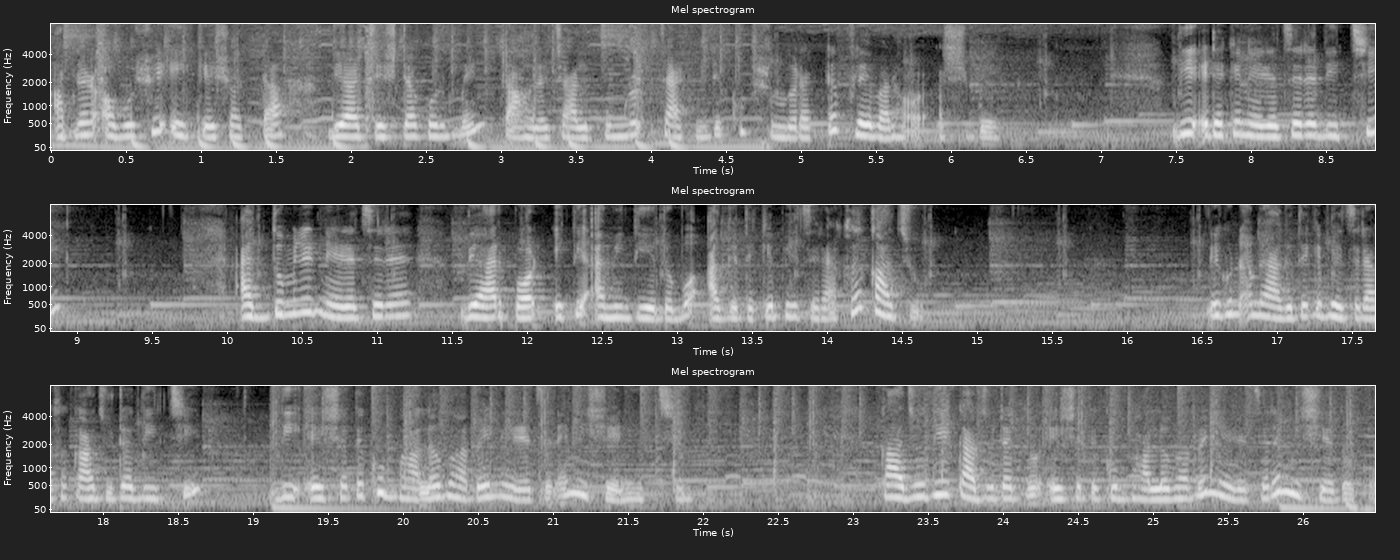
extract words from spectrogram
আপনারা অবশ্যই এই কেশরটা দেওয়ার চেষ্টা করবেন, তাহলে চাল কুমড়োর চাটনিতে খুব সুন্দর একটা ফ্লেভার আসবে। দিয়ে এটাকে নেড়ে চেড়ে দিচ্ছি। এক দু মিনিট নেড়ে চেড়ে দেওয়ার পর এতে আমি দিয়ে দেবো আগে থেকে ভেজে রাখা কাজু। দেখুন, আমি আগে থেকে ভেজে রাখা কাজুটা দিচ্ছি। দিয়ে এর সাথে খুব ভালোভাবে নেড়ে চেড়ে মিশিয়ে নিচ্ছি। কাজু দিয়ে কাজুটাকেও এর সাথে খুব ভালোভাবে নেড়ে চেড়ে মিশিয়ে দেবো।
